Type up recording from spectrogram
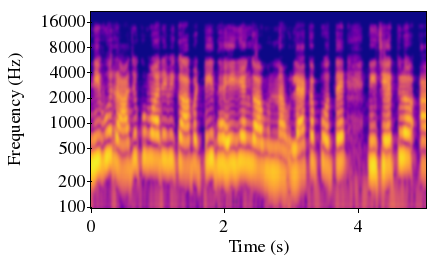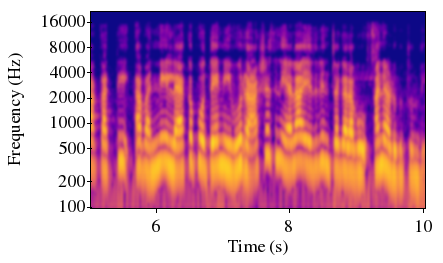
నీవు రాజకుమారివి కాబట్టి ధైర్యంగా ఉన్నావు. లేకపోతే నీ చేతిలో ఆ కత్తి అవన్నీ లేకపోతే నీవు రాక్షసిని ఎలా ఎదిరించగలవు? అని అడుగుతుంది.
